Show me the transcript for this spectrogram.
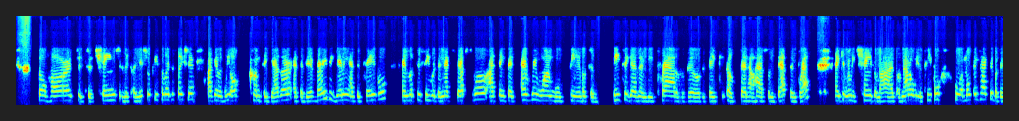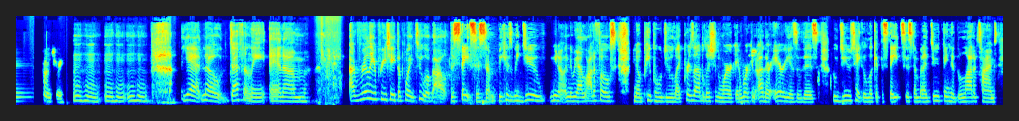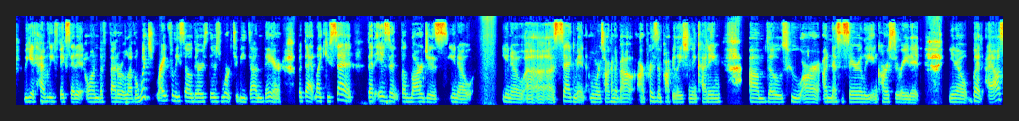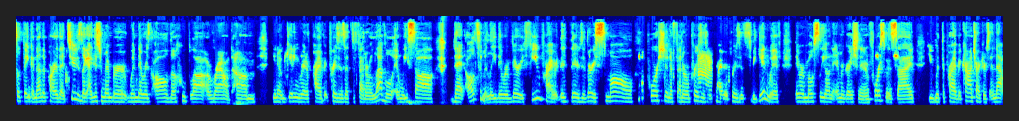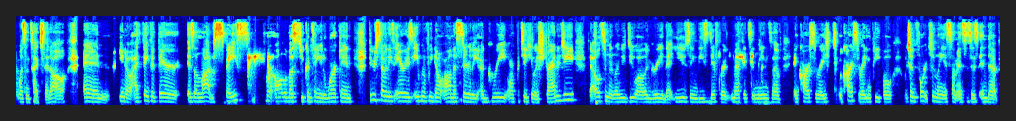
so hard to, to change this initial piece of legislation. I feel like we all come together at the very beginning at the table and look to see what the next steps will, I think that everyone will be able to be together and be proud of a bill that they that have some depth and breadth and can really change the lives of not only the people who are most impacted, but the country. Mm-hmm, mm-hmm, mm-hmm. Yeah, no, definitely. And um, I really appreciate the point too about the state system because we do, you know, and we have a lot of folks, you know, people who do like prison abolition work and work in other areas of this who do take a look at the state system. But I do think that a lot of times we get heavily fixated on the federal level, which rightfully so. There's there's work to be done there, but that, like you said, that isn't the largest, you know, you know uh, segment when we're talking about our prison population and cutting um, those who are unnecessarily incarcerated you know but i also think another part of that too is like i just remember when there was all the hoopla around um, you know getting rid of private prisons at the federal level and we saw that ultimately there were very few private there's a very small portion of federal prisons and private prisons to begin with. They were mostly on the immigration and enforcement side with the private contractors and that wasn't touched at all. And you know i think that there is a lot of space for all of us to continue to work in through some of these areas even if we don't all necessarily agree on particular strategy that ultimately we do all agree that using these different methods and means of incarceration incarcerating people which unfortunately in some instances end up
